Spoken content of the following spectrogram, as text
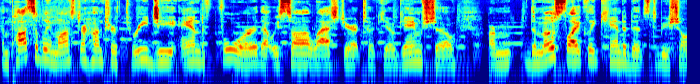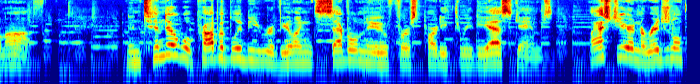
and possibly Monster Hunter 3G and 4 that we saw last year at Tokyo Game Show are the most likely candidates to be shown off. Nintendo will probably be revealing several new first party 3DS games. Last year, an original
